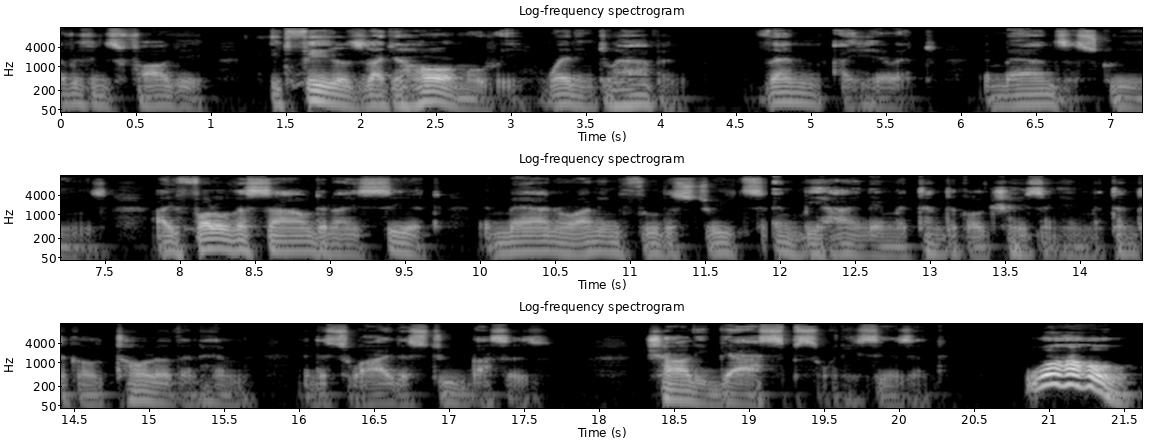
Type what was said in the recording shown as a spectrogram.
Everything's foggy. It feels like a horror movie waiting to happen. Then I hear it. A man's screams. I follow the sound and I see it a man running through the streets, and behind him a tentacle chasing him, a tentacle taller than him and as wide as two buses. Charlie gasps when he sees it. Whoa!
